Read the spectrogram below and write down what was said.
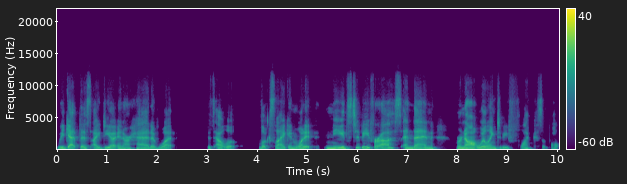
we get this idea in our head of what this outlook looks like and what it needs to be for us and then we're not willing to be flexible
